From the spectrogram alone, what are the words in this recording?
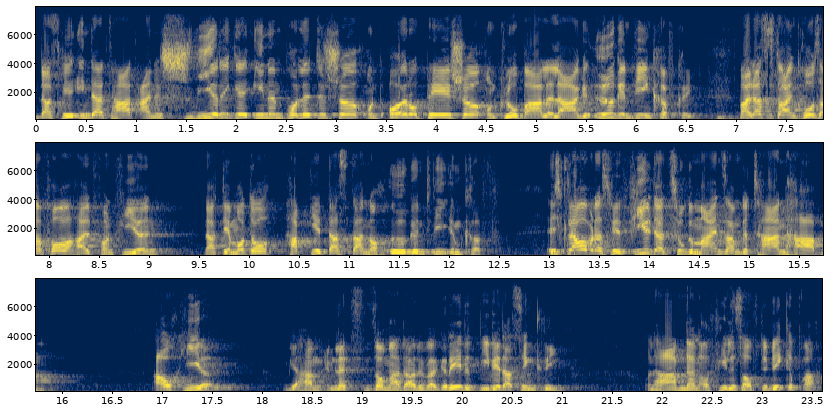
dass wir in der Tat eine schwierige innenpolitische und europäische und globale Lage irgendwie in den Griff kriegen. Weil das ist doch ein großer Vorbehalt von vielen nach dem Motto, habt ihr das dann noch irgendwie im Griff? Ich glaube, dass wir viel dazu gemeinsam getan haben, auch hier. Wir haben im letzten Sommer darüber geredet, wie wir das hinkriegen, und haben dann auch vieles auf den Weg gebracht.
